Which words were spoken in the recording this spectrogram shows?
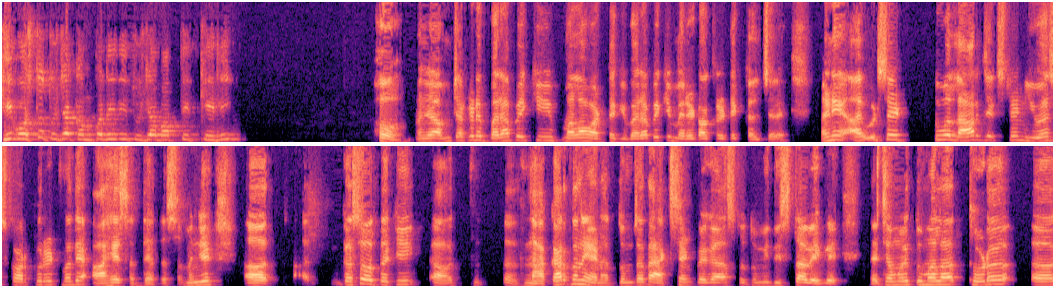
ही गोष्ट तुझ्या कंपनीने तुझ्या बाबतीत केली? हो म्हणजे आमच्याकडे बऱ्यापैकी मला वाटतं की बऱ्यापैकी मेरिटॉक्रेटिक कल्चर आहे. आणि I would say to a large extent US कॉर्पोरेटमध्ये आहे सध्या तसं. म्हणजे कसं होतं की नाकारता नाही येणार. तुमचा तर ऍक्सेंट वेगळा असतो तुम्ही दिसता वेगळे. त्याच्यामुळे तुम्हाला थोडं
